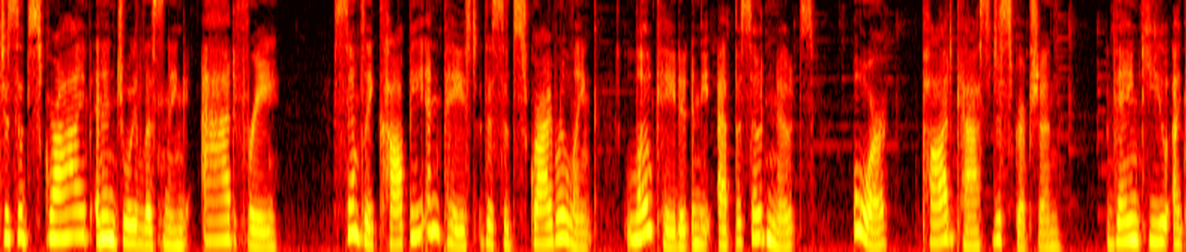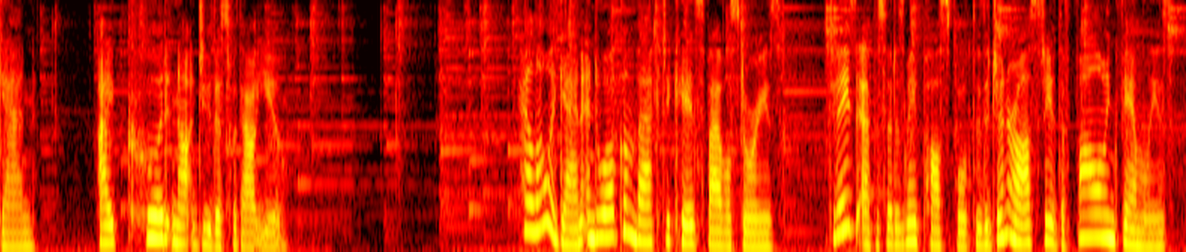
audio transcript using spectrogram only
To subscribe and enjoy listening ad free, simply copy and paste the subscriber link located in the episode notes or podcast description. Thank you again. I could not do this without you. Hello again, and welcome back to Kids Bible Stories. Today's episode is made possible through the generosity of the following families.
